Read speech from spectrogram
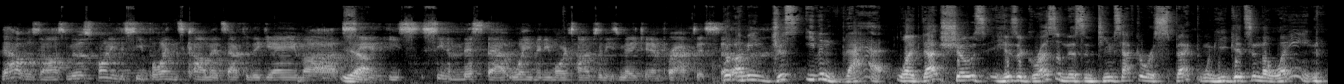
that was awesome. It was funny to see Boynton's comments after the game, uh, Yeah. saying he's seen him miss that way many more times than he's making in practice. So. But I mean, just even that, like that shows his aggressiveness, and teams have to respect when he gets in the lane.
